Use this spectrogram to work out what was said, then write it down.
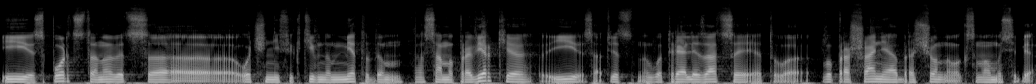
и спорт становится э, очень эффективным методом самопроверки и, соответственно, вот реализации этого вопрошания, обращенного к самому себе.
